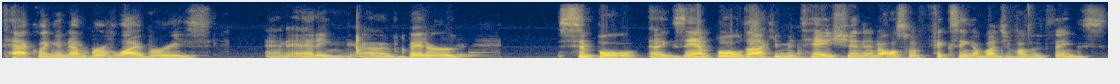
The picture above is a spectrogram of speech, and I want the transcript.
tackling a number of libraries and adding uh, better, simple example documentation and also fixing a bunch of other things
